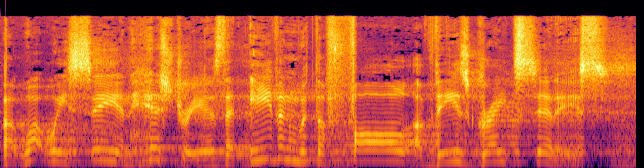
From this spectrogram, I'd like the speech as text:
But what we see in history is that even with the fall of these great cities,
